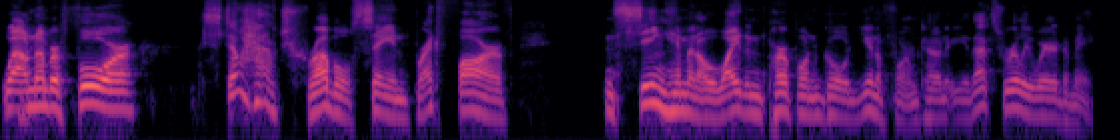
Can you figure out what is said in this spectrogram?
while number four, still have trouble saying Brett Favre and seeing him in a white and purple and gold uniform, Tony. That's really weird to me.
